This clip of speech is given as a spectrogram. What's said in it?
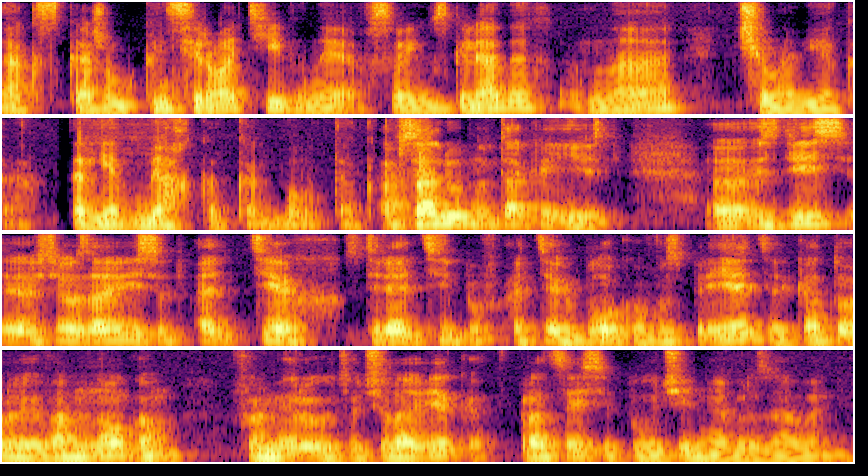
так скажем, консервативные в своих взглядах на человека. Так я мягко как бы вот так. Абсолютно так и есть. Э, Здесь все зависит от тех стереотипов, от тех блоков восприятия, которые во многом формируются у человека в процессе получения образования.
